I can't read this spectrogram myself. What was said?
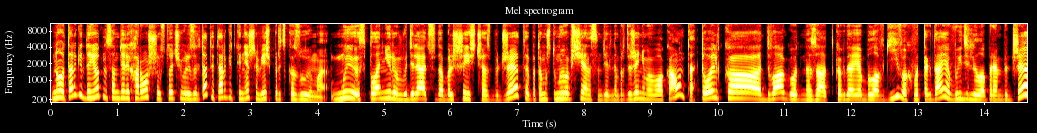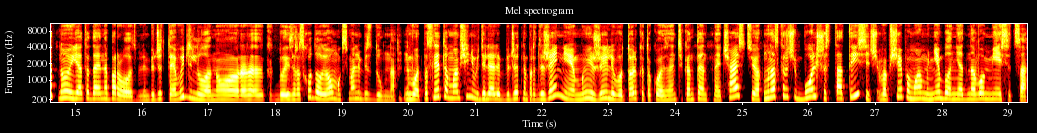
Но таргет дает, на самом деле, хороший устойчивый результат, и таргет, конечно, вещь предсказуемая. Мы спланируем выделять сюда большие сейчас бюджеты, потому что мы вообще, на самом деле, на продвижение моего аккаунта только два года назад, когда я была в гивах, вот тогда я выделила прям бюджет, ну, я тогда и напоролась, блин, бюджет-то я выделила, но как бы израсходовала его максимально бездумно. Вот, после этого мы вообще не выделяли бюджет на продвижение, мы жили вот только такой, знаете, контентной частью. У нас, короче, больше 100 тысяч вообще, по-моему, не было ни одного месяца,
